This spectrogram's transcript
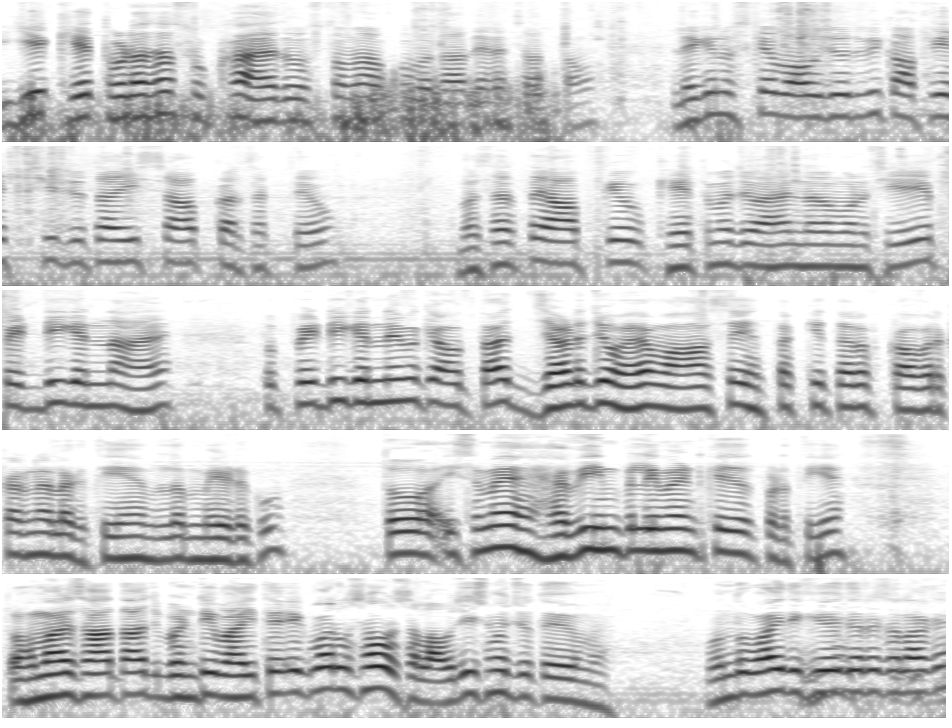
ये खेत थोड़ा सा सूखा है दोस्तों मैं आपको बता देना चाहता हूँ। लेकिन उसके बावजूद भी काफ़ी अच्छी जुताई इससे आप कर सकते हो। बसरते आपके खेत में जो है नरम होना चाहिए। ये पेड्डी गन्ना है। तो पेड्डी गन्ने में क्या होता है? जड़ जो है वहाँ से तक की तरफ़ कवर करने लगती है मतलब मेड को। तो इसमें हैवी इम्प्लीमेंट की ज़रूरत पड़ती है। तो हमारे साथ आज बंटी भाई थे। एक बार उसे और चलाओ जी इसमें जुते हुए में। बंधु भाई दिखिए जरा चला के।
